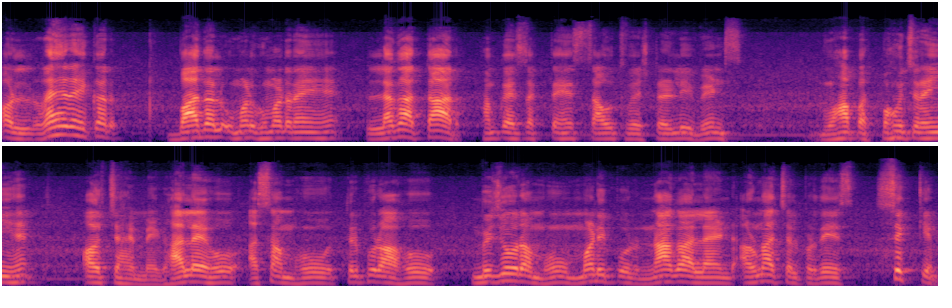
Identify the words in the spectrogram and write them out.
और रह रहकर बादल उमड़ घुमड़ रहे हैं। लगातार हम कह सकते हैं साउथ वेस्टर्ली विंड्स वहाँ पर पहुँच रही हैं, और चाहे मेघालय हो, असम हो, त्रिपुरा हो, मिजोरम हो, मणिपुर, नागालैंड, अरुणाचल प्रदेश, सिक्किम,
